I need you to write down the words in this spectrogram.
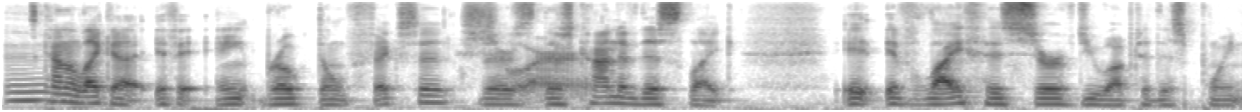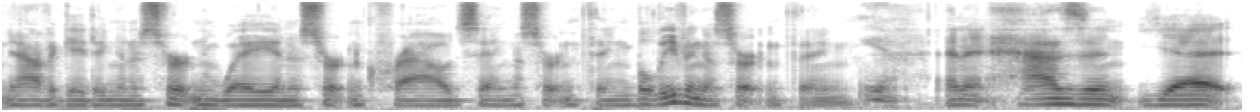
it's kind of like a if it ain't broke, don't fix it. There's there's kind of this like if life has served you up to this point, navigating in a certain way in a certain crowd, saying a certain thing, believing a certain thing, Yeah. and it hasn't yet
